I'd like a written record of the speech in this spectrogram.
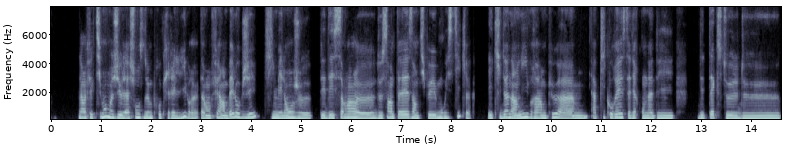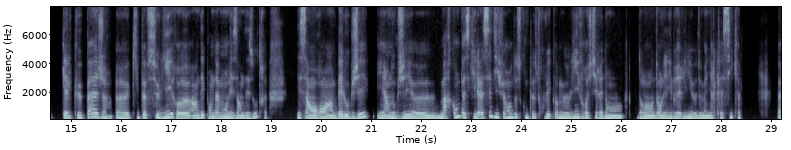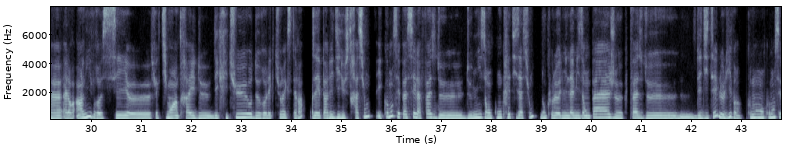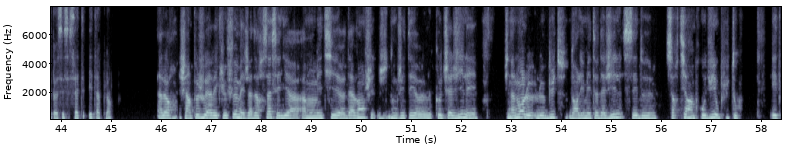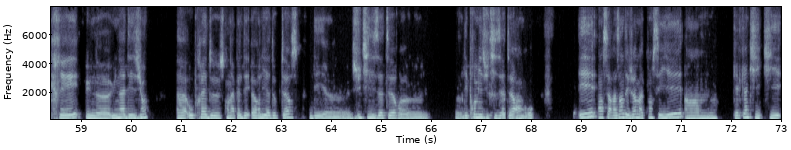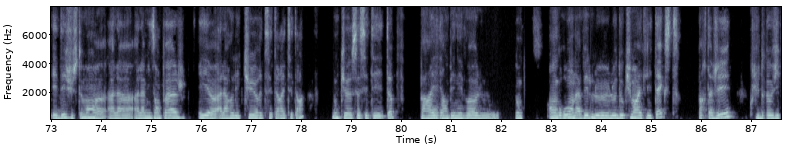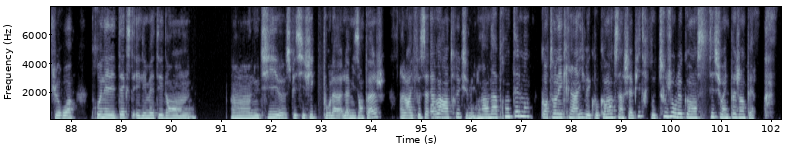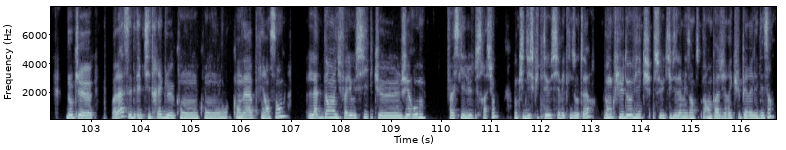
Alors effectivement, moi j'ai eu la chance de me procurer le livre. As en fait un bel objet qui mélange euh, des dessins euh, de synthèse un petit peu humoristiques et qui donne un livre un peu à, à picorer, c'est-à-dire qu'on a des, des textes de quelques pages euh, qui peuvent se lire indépendamment les uns des autres. Et ça en rend un bel objet et un objet marquant parce qu'il est assez différent de ce qu'on peut trouver comme livre, je dirais, dans, dans les librairies de manière classique. Euh, alors un livre, c'est euh, effectivement un travail de d'écriture, de relecture, etc. Vous avez parlé d'illustration. Et comment s'est passée la phase de, de mise en concrétisation? Donc la, mise en page, phase de d'éditer le livre. Comment comment s'est passée cette étape-là? Alors, j'ai un peu joué avec le feu, mais j'adore ça. C'est lié à, mon métier euh, d'avant. Donc, j'étais euh, coach agile et finalement, le, but dans les méthodes agiles, c'est de sortir un produit au plus tôt et de créer une, une adhésion euh, auprès de ce qu'on appelle des early adopters, des utilisateurs, des premiers utilisateurs en gros. Et en Sarrazin déjà m'a conseillé un quelqu'un qui, qui aidait justement à la, à la mise en page, et euh, à la relecture, etc., etc. Donc euh, ça c'était top. Pareil, un bénévole. Euh, donc en gros, on avait le, le document avec les textes partagés. Ludovic Leroy prenait les textes et les mettait dans un outil spécifique pour la, mise en page. Alors il faut savoir un truc, mais on en apprend tellement. Quand on écrit un livre et qu'on commence un chapitre, il faut toujours le commencer sur une page impaire. Donc euh, voilà, c'est des petites règles qu'on qu'on a appris ensemble. Là-dedans, il fallait aussi que Jérôme fasse l'illustration. Donc il discutait aussi avec les auteurs. Donc Ludovic, celui qui faisait la mise en, page, il récupérait les dessins.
